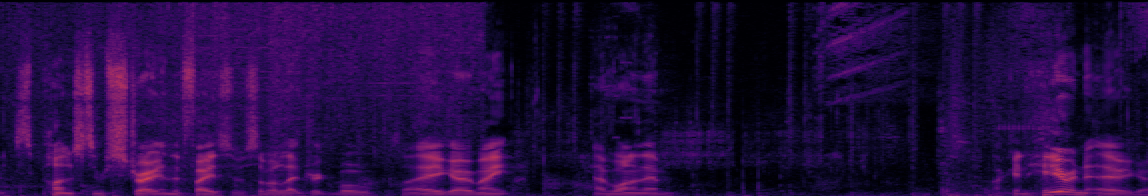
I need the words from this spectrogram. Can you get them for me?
Just punched him straight in the face with some electric ball. So there you go, mate. Have one of them. I can hear an. There we go.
